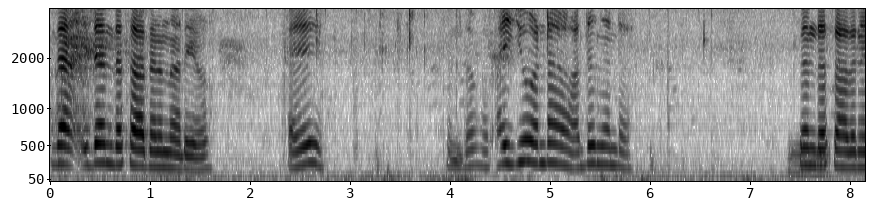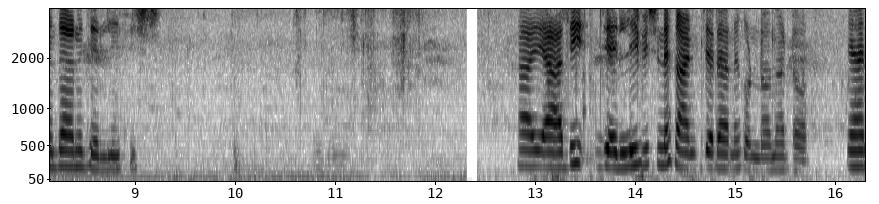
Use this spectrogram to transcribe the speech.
ഇതാ ഇതെന്താ സാധനം എന്നറിയോ ഏയ് എന്താ? അയ്യോ വേണ്ട അതൊന്നും വേണ്ട. ഇതെന്താ സാധനം? ഇതാണ് ജെല്ലി ഫിഷ്. ഹായ് ആദ്യം ജെല്ലി ഫിഷിനെ കാണിച്ചു തരാന് കൊണ്ടുവന്ന കേട്ടോ ഞാൻ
